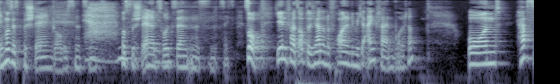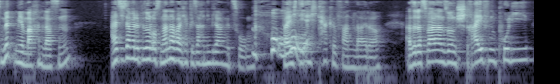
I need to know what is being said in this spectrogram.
Ich muss jetzt bestellen, glaube ich. Es nützt nichts. Ich muss bestellen und zurücksenden. Es nützt nichts. So, jedenfalls optisch. Ich hatte eine Freundin, die mich einkleiden wollte. Und hab's mit mir machen lassen. Als ich dann mit der Person auseinander war, ich habe die Sache nie wieder angezogen. Oh. Weil ich die echt kacke fand, leider. Also das war dann so ein Streifenpulli.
